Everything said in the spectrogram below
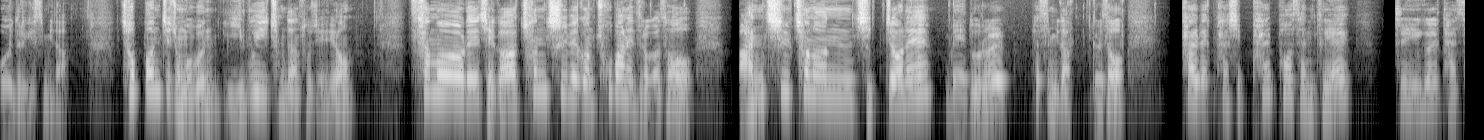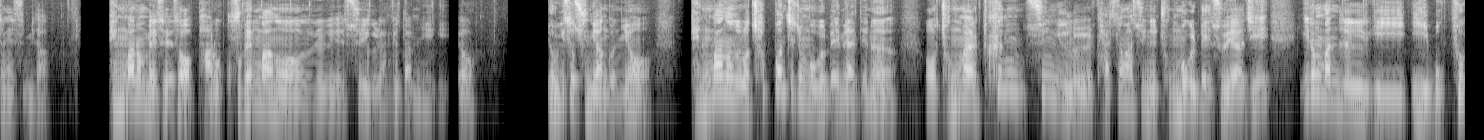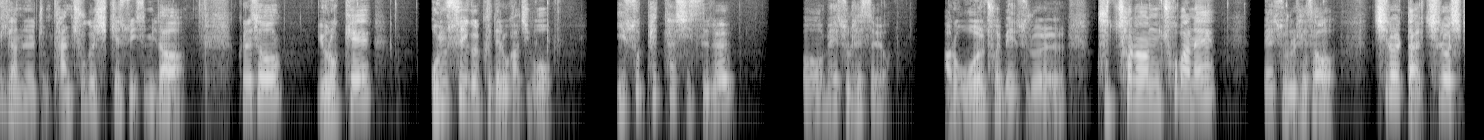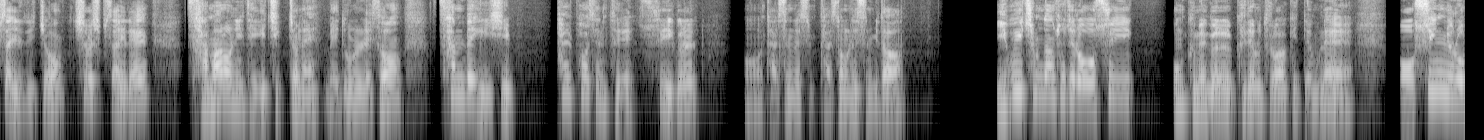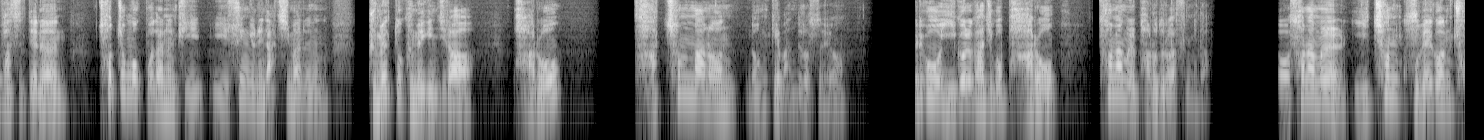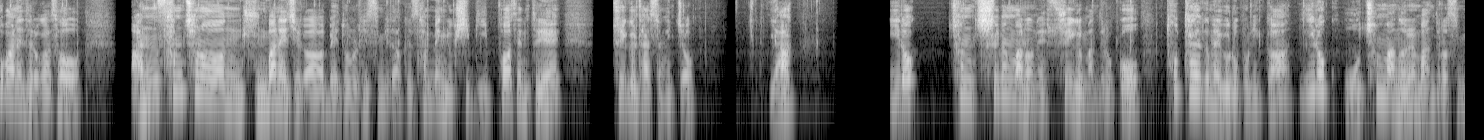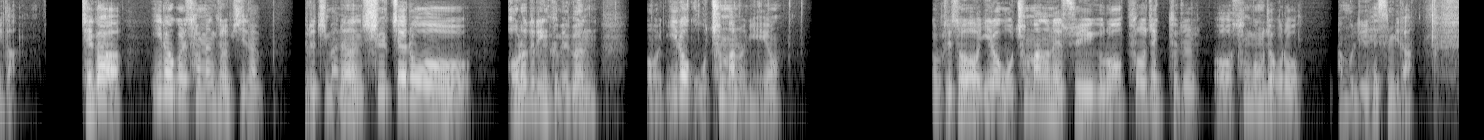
보여드리겠습니다. 첫 번째 종목은 EV 첨단 소재예요. 3월에 제가 1,700원 초반에 들어가서 17,000원 직전에 매도를 했습니다. 그래서 888%의 수익을 달성했습니다. 100만원 매수해서 바로 900만원의 수익을 남겼다는 얘기예요. 여기서 중요한 건요. 100만 원으로 첫 번째 종목을 매매할 때는 어, 정말 큰 수익률을 달성할 수 있는 종목을 매수해야지 1억 만들기 이 목표 기간을 좀 단축을 시킬 수 있습니다. 그래서 이렇게 본 수익을 그대로 가지고 이수 페타시스를 어, 매수를 했어요. 바로 5월 초에 매수를 9천원 초반에 매수를 해서 7월달 7월 14일 있죠. 7월 14일에 4만 원이 되기 직전에 매도를 해서 328%의 수익을 어, 달성을, 했, 달성을 했습니다. EV 첨단 소재로 수익 본 금액을 그대로 들어갔기 때문에 어, 수익률로 봤을 때는 첫 종목보다는 비, 이 수익률이 낮지만은 금액도 금액인지라 바로 4천만 원 넘게 만들었어요. 그리고 이걸 가지고 바로 선암을 바로 들어갔습니다. 어, 선암을 2,900원 초반에 들어가서 13,000원 중반에 제가 매도를 했습니다. 그 362%의 수익을 달성했죠. 약 1억 1,700만 원의 수익을 만들었고 토탈 금액으로 보니까 1억 5천만 원을 만들었습니다. 제가 1억을 설명드렸지만 은 실제로 벌어들인 금액은 1억 5천만 원이에요. 어, 그래서 1억 5천만 원의 수익으로 프로젝트를 어, 성공적으로 마무리를 했습니다.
